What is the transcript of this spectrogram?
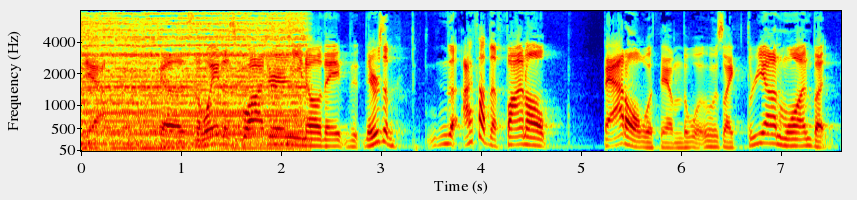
Yeah, because the way the squadron, you know, they there's a. I thought the final battle with him it was like three on one, but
